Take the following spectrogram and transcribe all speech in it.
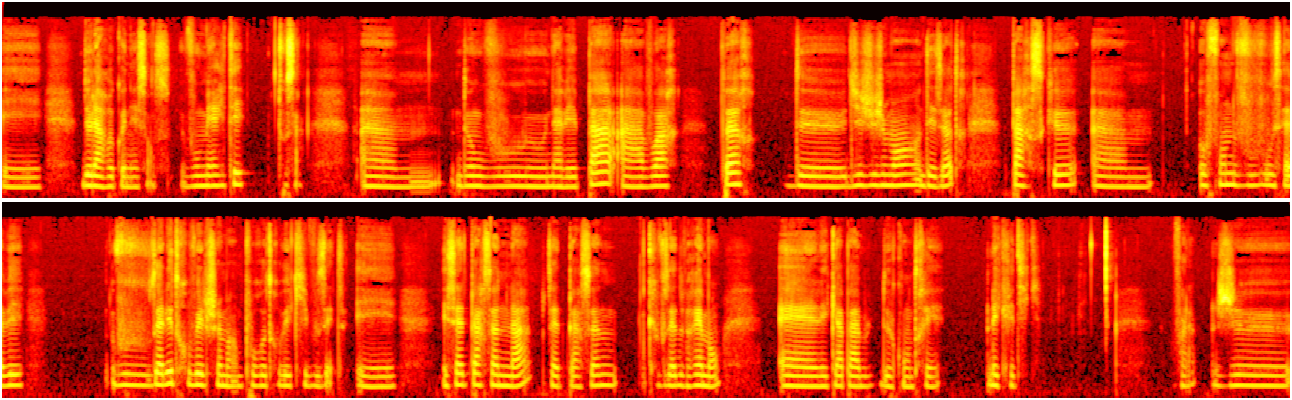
et de la reconnaissance. Vous méritez tout ça. Euh, donc vous n'avez pas à avoir peur de, du jugement des autres parce que euh, au fond de vous, vous savez vous allez trouver le chemin pour retrouver qui vous êtes. Et, cette personne-là, cette personne que vous êtes vraiment, elle est capable de contrer les critiques. Voilà, je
